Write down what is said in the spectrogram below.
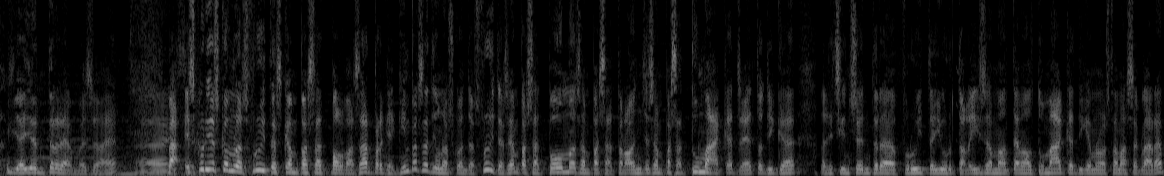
ja hi entrarem, això, eh? Ai, Va, sí. és curiós com les fruites que han passat pel basar, perquè aquí han passat unes quantes fruites, eh? han passat pomes, han passat taronges, han passat tomàquets, eh? tot i que la distinció entre fruita i hortalissa amb el tema del tomàquet, diguem no està massa clara,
